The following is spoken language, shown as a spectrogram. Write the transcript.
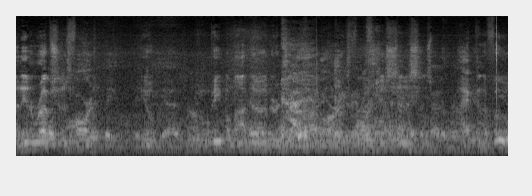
an interruption as far as, you know, people not doing their job or as far as just citizens acting a fool.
